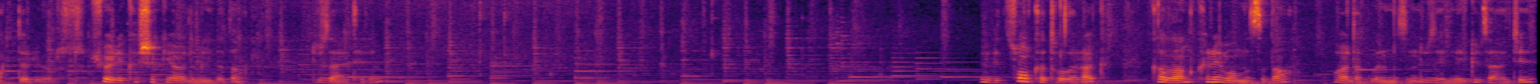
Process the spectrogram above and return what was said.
aktarıyoruz. Şöyle kaşık yardımıyla da düzeltelim. Evet son kat olarak kalan kremamızı da bardaklarımızın üzerine güzelce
